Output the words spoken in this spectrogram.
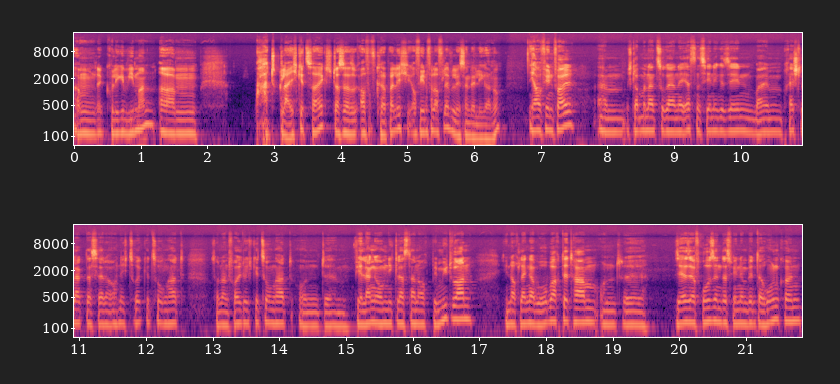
Ähm, der Kollege Wiemann ähm, hat gleich gezeigt, dass er auf, auf, körperlich auf jeden Fall auf Level ist in der Liga, ne? Ja, auf jeden Fall. Ähm, ich glaube, man hat sogar in der ersten Szene gesehen beim Preschlag, dass er da auch nicht zurückgezogen hat, sondern voll durchgezogen hat und ähm, wir lange um Niklas dann auch bemüht waren, ihn auch länger beobachtet haben und äh, sehr, sehr froh sind, dass wir ihn im Winter holen können.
